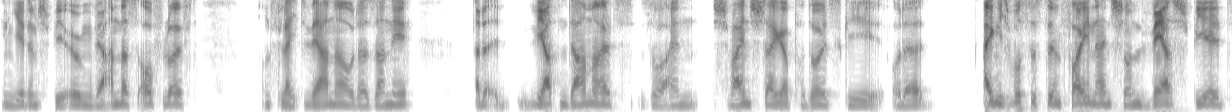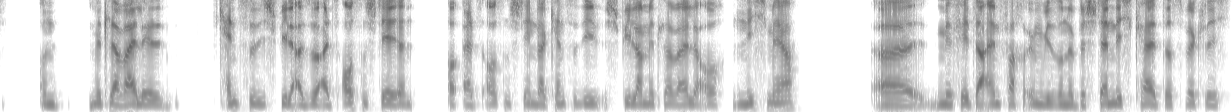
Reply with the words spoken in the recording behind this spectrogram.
in jedem Spiel irgendwer anders aufläuft und vielleicht Werner oder Sané wir hatten damals so einen Schweinsteiger Podolski oder eigentlich wusstest du im Vorhinein schon, wer spielt und mittlerweile kennst du die Spieler, also als Außenstehender, als Außenstehender kennst du die Spieler mittlerweile auch nicht mehr. Äh, mir fehlt da einfach irgendwie so eine Beständigkeit, dass wirklich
